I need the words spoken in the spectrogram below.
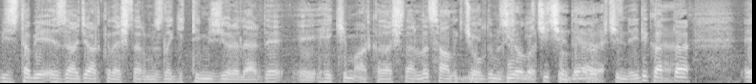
biz tabii eczacı arkadaşlarımızla gittiğimiz yörelerde e, hekim arkadaşlarla sağlıkçı olduğumuz için iç içinde, diyalog evet. içindeydik. Hatta e,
